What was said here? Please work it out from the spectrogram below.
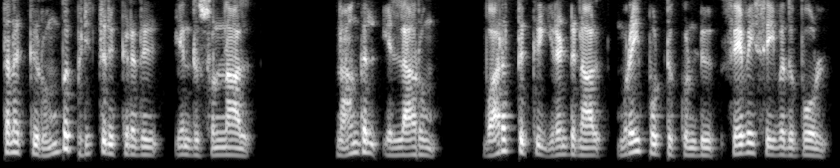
தனக்கு ரொம்ப பிடித்திருக்கிறது என்று சொன்னாள். நாங்கள் எல்லாரும் வாரத்துக்கு இரண்டு நாள் முறை போட்டுக்கொண்டு சேவை செய்வது போல்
